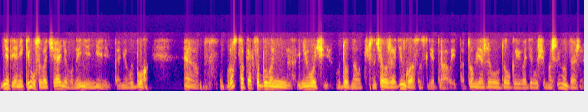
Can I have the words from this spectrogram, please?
Нет, я не кинулся в отчаяние, в уныние, не, помилуй Бог. Э, просто как-то было не очень удобно. Вот сначала же один глаз ослеп правый, потом я жил долго и водил еще машину даже.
